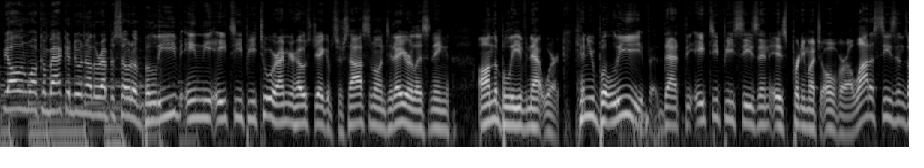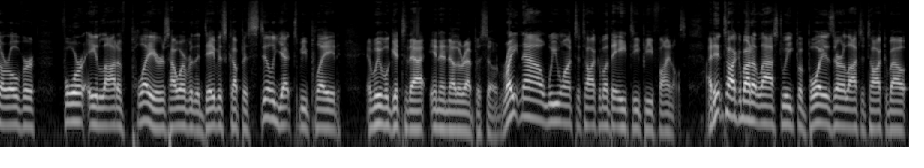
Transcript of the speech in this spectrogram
Up, y'all, and welcome back into another episode of Bleav in the ATP Tour. I'm your host, Jacob Sersasimo, and today you're listening on the Bleav Network. Can you believe that the ATP season is pretty much over? A lot of seasons are over for a lot of players. However, the Davis Cup is still yet to be played, and we will get to that in another episode. Right now, we want to talk about the ATP finals. I didn't talk about it last week, but boy, is there a lot to talk about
